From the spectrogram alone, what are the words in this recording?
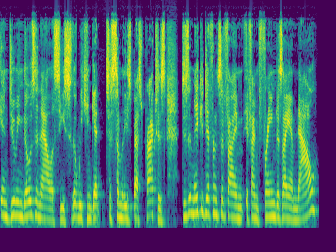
in doing those analyses so that we can get to some of these best practices. Does it make a difference if I'm if I'm framed as I am now?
